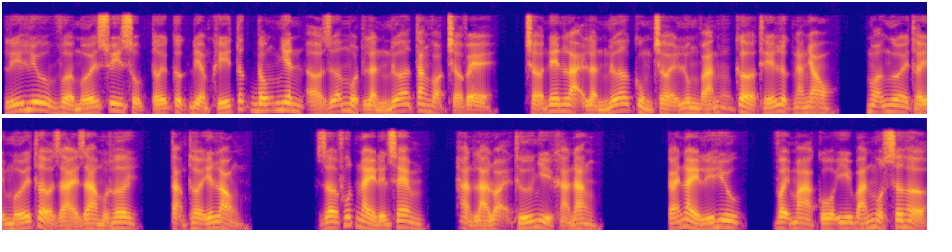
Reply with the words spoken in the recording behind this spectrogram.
lý hưu vừa mới suy sụp tới cực điểm khí tức đông nhiên ở giữa một lần nữa tăng vọt trở về trở nên lại lần nữa cùng trời lung ván cờ thế lực ngang nhau mọi người thấy mới thở dài ra một hơi tạm thời yên lòng. Giờ phút này đến xem hẳn là loại thứ nhì khả năng. Cái này lý hưu vậy mà cố ý bán một sơ hở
